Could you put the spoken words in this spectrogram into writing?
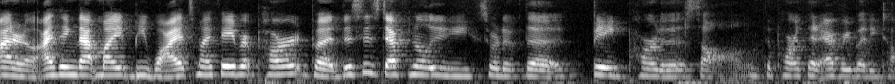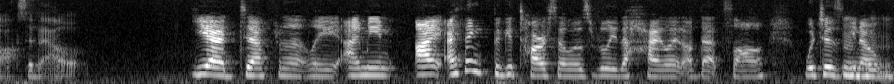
I don't know. I think that might be why it's my favorite part, but this is definitely sort of the big part of the song, the part that everybody talks about. Yeah, definitely. I mean, I, I think the guitar solo is really the highlight of that song, which is, you mm-hmm. know,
